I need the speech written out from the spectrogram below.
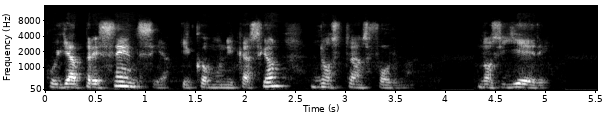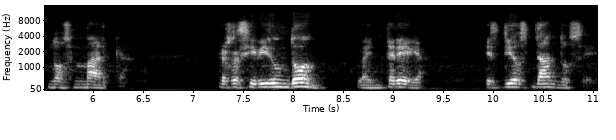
cuya presencia y comunicación nos transforma, nos hiere, nos marca. Es recibir un don, la entrega, es Dios dándose.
